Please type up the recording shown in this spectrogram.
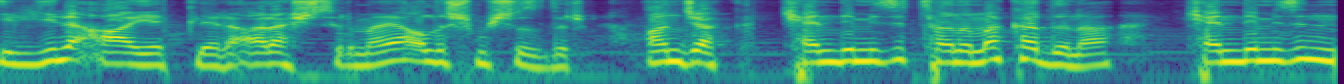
ilgili ayetleri araştırmaya alışmışızdır. Ancak kendimizi tanımak adına kendimizin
